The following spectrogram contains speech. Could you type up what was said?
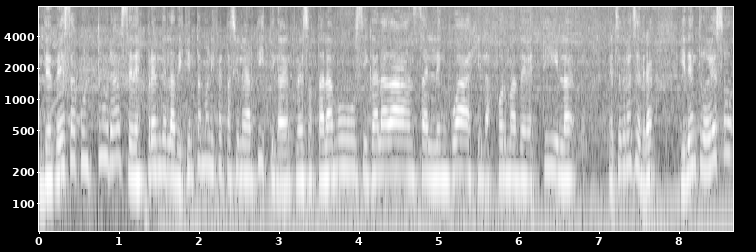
desde esa cultura se desprenden las distintas manifestaciones artísticas. Dentro de eso está la música, la danza, el lenguaje, las formas de vestir, la- etcétera, etcétera. Y dentro de eso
